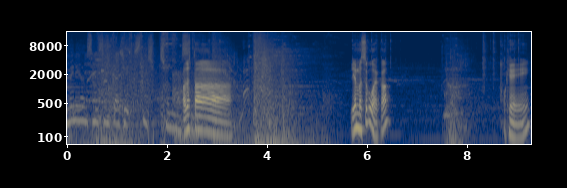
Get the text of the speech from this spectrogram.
미니언 생성까지 30초 남았습니다. 맞았다. 이 한번 쓰고 갈까? 오케이.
